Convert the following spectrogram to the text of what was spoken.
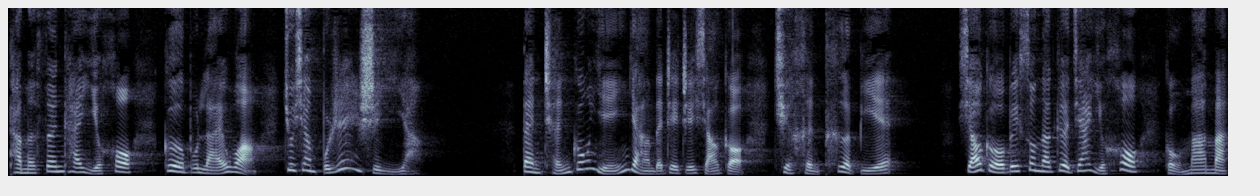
他们分开以后，各不来往，就像不认识一样。但陈公隐养的这只小狗却很特别。小狗被送到各家以后，狗妈妈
